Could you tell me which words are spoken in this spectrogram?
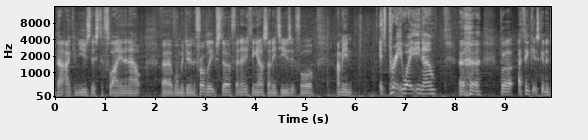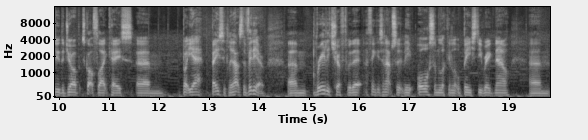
that I can use this to fly in and out uh, when we're doing the frog leap stuff and anything else I need to use it for. I mean, it's pretty weighty now, uh, but I think it's going to do the job. It's got a flight case. Um, but yeah, basically that's the video. Um, really chuffed with it. I think it's an absolutely awesome looking little beastie rig now. Um,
